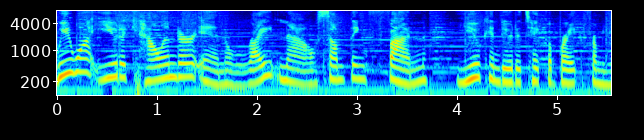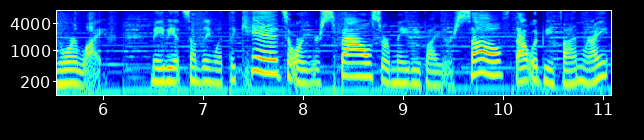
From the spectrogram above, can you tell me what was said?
we want you to calendar in right now something fun you can do to take a break from your life. Maybe it's something with the kids or your spouse or maybe by yourself. That would be fun, right?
